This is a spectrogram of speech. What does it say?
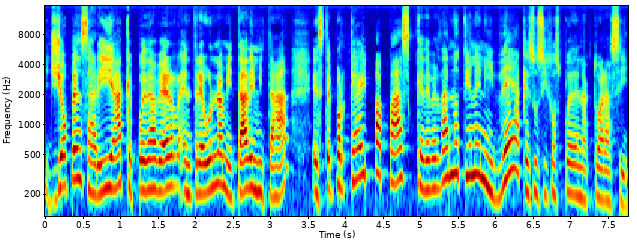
Yo pensaría que puede haber entre una mitad y mitad, este, porque hay papás que de verdad no tienen idea que sus hijos pueden actuar así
